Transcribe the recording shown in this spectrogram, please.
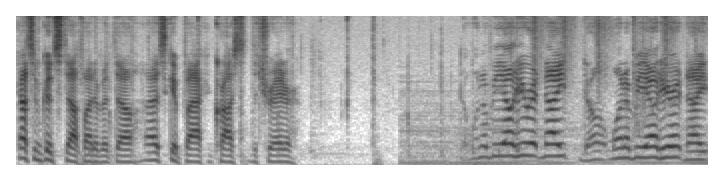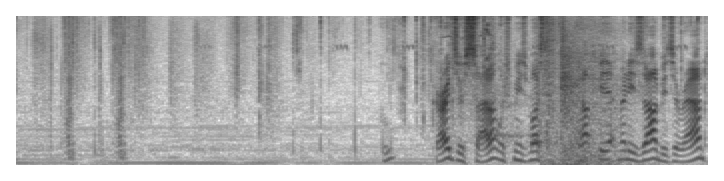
Got some good stuff out of it, though. Let's get back across to the trader. Don't want to be out here at night. Don't want to be out here at night. Ooh, guards are silent, which means must not be that many zombies around.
